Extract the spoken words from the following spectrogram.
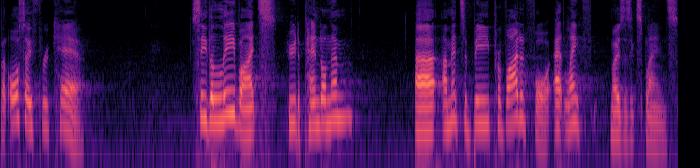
but also through care. See, the Levites who depend on them uh, are meant to be provided for at length, Moses explains,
